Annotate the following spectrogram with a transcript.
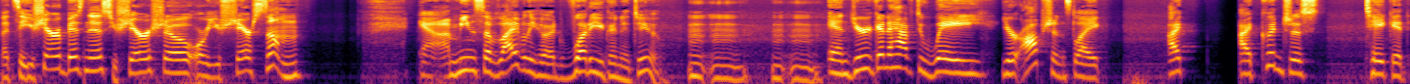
Let's say you share a business, you share a show, or you share something, a means of livelihood. What are you gonna do? Mm-mm. Mm-mm. And you're gonna have to weigh your options. Like, I I could just take it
